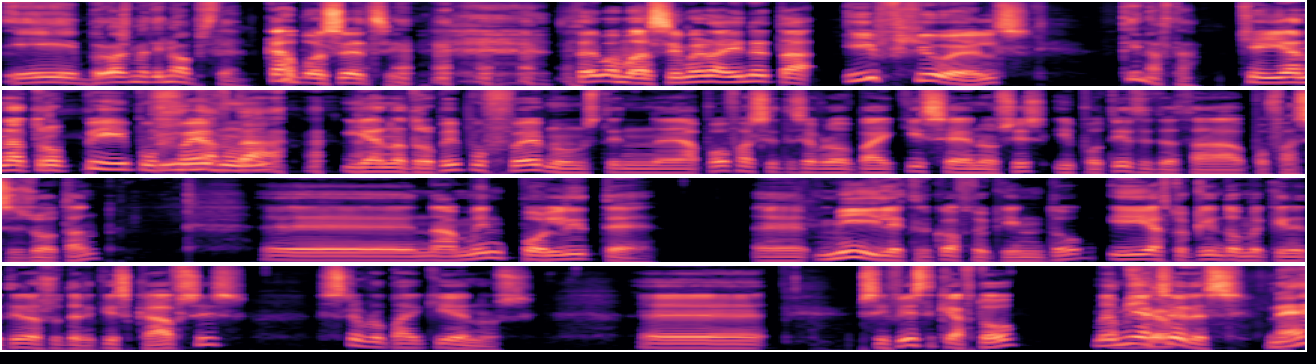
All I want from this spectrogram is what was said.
Ή μπρος με την όπισθεν. Κάπως έτσι. Θέμα μας σήμερα είναι τα e-fuels. Τι είναι αυτά; Και η ανατροπή που, φέρνουν, η ανατροπή που φέρνουν στην ε, απόφαση της Ευρωπαϊκής Ένωσης, υποτίθεται θα αποφασιζόταν, ε, να μην πωλείται ε, μη ηλεκτρικό αυτοκίνητο ή αυτοκίνητο με κινητήρα εσωτερικής καύσης στην Ευρωπαϊκή Ένωση. Ε, ψηφίστηκε αυτό με μία εξαίρεση. Ναι,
